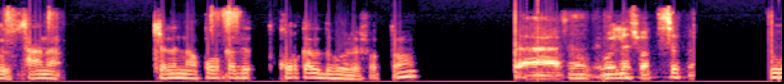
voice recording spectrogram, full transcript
u sani kelindan qo'rqadi qo'rqadi deb o'ylashyaptimi o'ylashyapti bu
